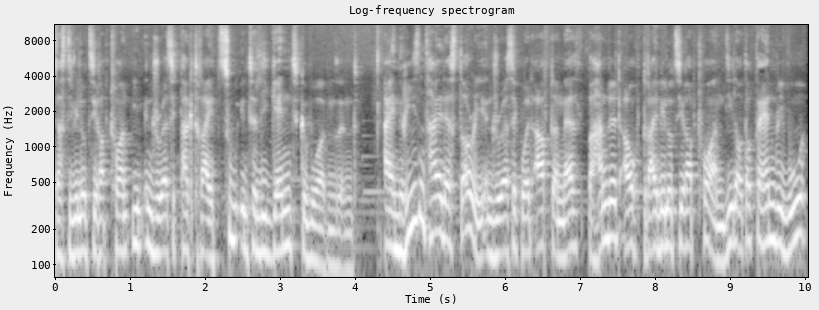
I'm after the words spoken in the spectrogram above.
dass die Velociraptoren ihm in Jurassic Park 3 zu intelligent geworden sind. Ein Riesenteil der Story in Jurassic World Aftermath behandelt auch drei Velociraptoren, die laut Dr. Henry Wu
